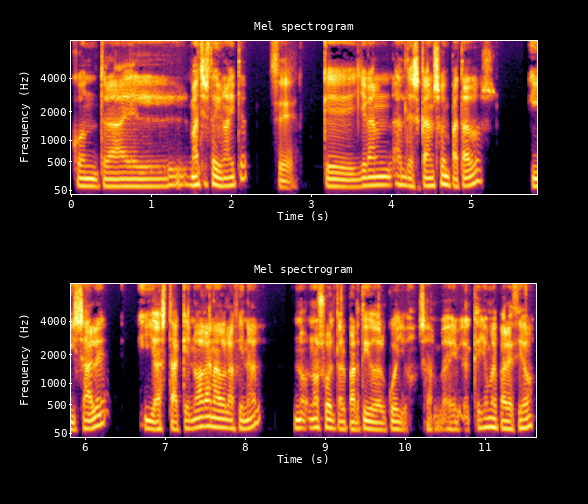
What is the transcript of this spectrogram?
contra el Manchester United. Sí. que llegan al descanso empatados y sale y hasta que no ha ganado la final no, no suelta el partido del cuello. O sea, eh, aquello me pareció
